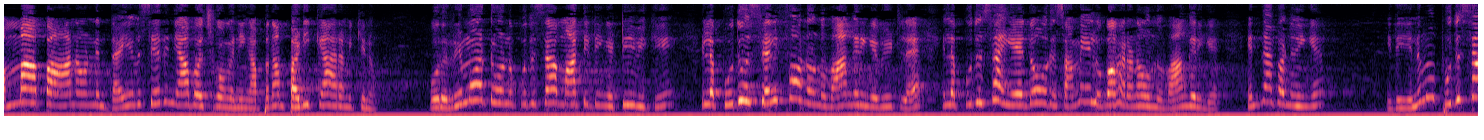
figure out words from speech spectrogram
அம்மா அப்பா ஆன உடனே தயவு செய்து ஞாபகம் வச்சுக்கோங்க. நீங்க அப்பதான் படிக்க ஆரம்பிக்கணும். ஒரு ரிமோட் ஒண்ணு புதுசா மாத்திட்டீங்க டிவிக்கு இல்ல புது செல்போன் ஒண்ணு வாங்குறீங்க வீட்ல இல்ல புதுசா ஏதோ ஒரு சமையல் உபகரணம் ஒண்ணு வாங்குறீங்க. என்ன பண்ணுவீங்க? இது என்னமோ புதுசா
